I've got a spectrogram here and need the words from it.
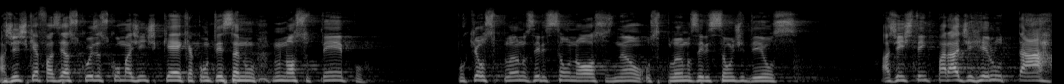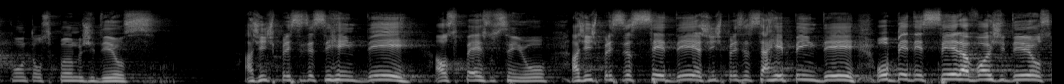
A gente quer fazer as coisas como a gente quer, que aconteça no, no nosso tempo. Porque os planos eles são nossos, não, os planos eles são de Deus. A gente tem que parar de relutar contra os planos de Deus. A gente precisa se render aos pés do Senhor. A gente precisa ceder, a gente precisa se arrepender, obedecer à voz de Deus,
